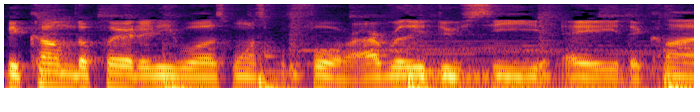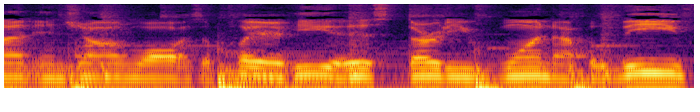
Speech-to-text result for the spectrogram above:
become the player that he was once before. I really do see a decline in John Wall as a player. He is 31, I believe.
